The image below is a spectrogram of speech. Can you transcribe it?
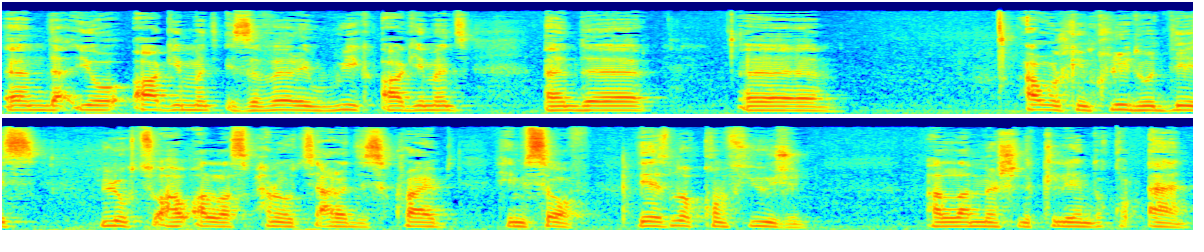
and that your argument is a very weak argument. And uh, uh, I will conclude with this. Look to how Allah subhanahu wa ta'ala described himself. There is no confusion. Allah mentioned clearly in the Quran.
